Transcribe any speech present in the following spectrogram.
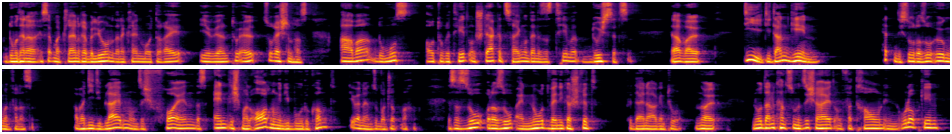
du mit einer, ich sag mal, kleinen Rebellion und einer kleinen Meuterei eventuell zu rechnen hast. Aber du musst Autorität und Stärke zeigen und deine Systeme durchsetzen. Ja, weil die, die dann gehen, hätten dich so oder so irgendwann verlassen. Aber die, die bleiben und sich freuen, dass endlich mal Ordnung in die Bude kommt, die werden einen super Job machen. Es ist so oder so ein notwendiger Schritt für deine Agentur. Weil nur dann kannst du mit Sicherheit und Vertrauen in den Urlaub gehen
